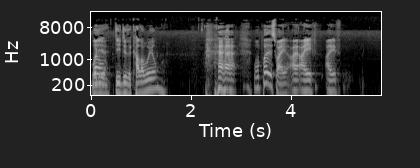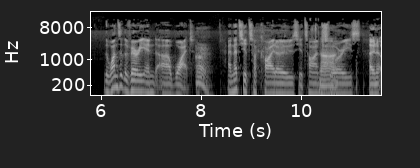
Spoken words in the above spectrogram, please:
well, do, you, do you do the colour wheel? well, put it this way: I, I, I, the ones at the very end are white, and that's your Tokaidos, your Time Ah. Stories. And it-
